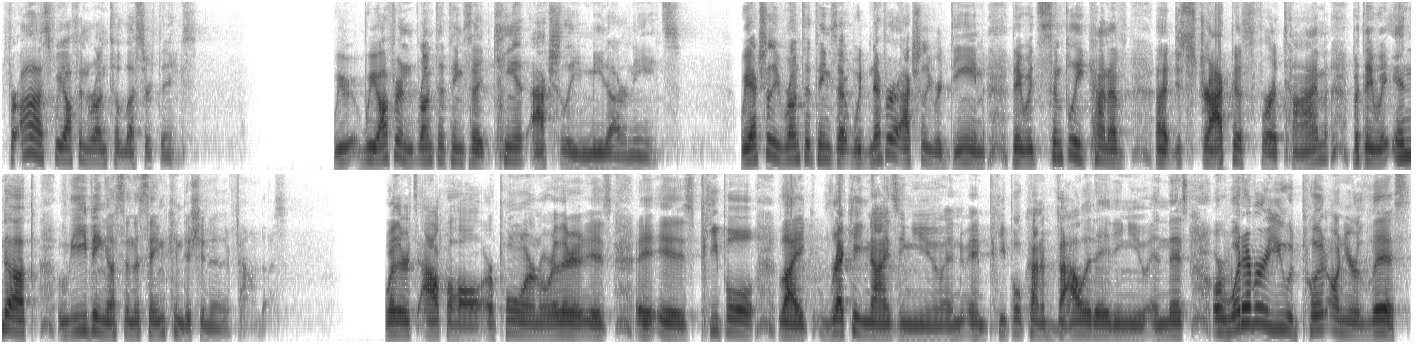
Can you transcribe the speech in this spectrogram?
for us, we often run to lesser things. We, we often run to things that can't actually meet our needs. We actually run to things that would never actually redeem. They would simply kind of uh, distract us for a time, but they would end up leaving us in the same condition that they found us. Whether it's alcohol or porn, or whether it is, it is people like recognizing you and, and people kind of validating you in this, or whatever you would put on your list.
